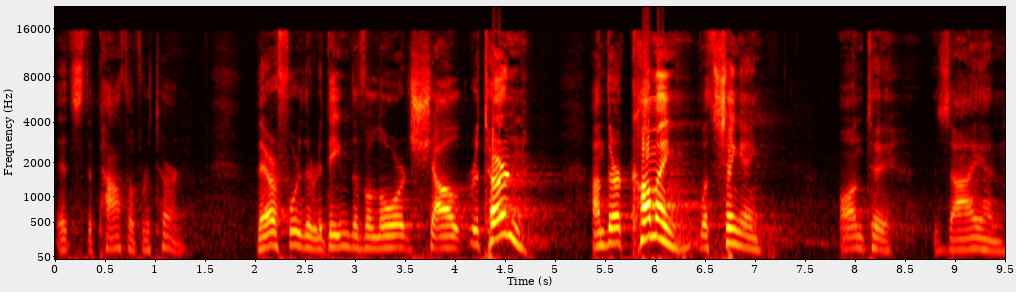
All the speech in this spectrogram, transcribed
It's the path of return. Therefore, the redeemed of the Lord shall return, and they're coming with singing onto Zion.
